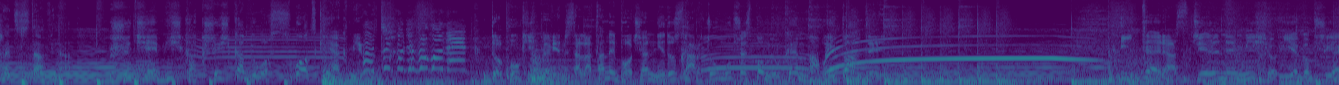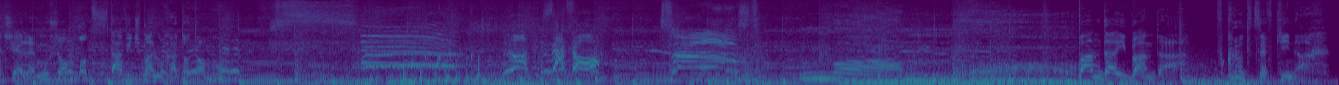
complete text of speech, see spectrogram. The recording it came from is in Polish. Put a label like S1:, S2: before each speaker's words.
S1: przedstawia.
S2: Życie Miśka Krzyśka było słodkie jak miód.
S3: Tylko nie!
S2: Dopóki pewien zalatany bocian nie dostarczył mu przez pomyłkę małej pandy. I teraz dzielny Misio i jego przyjaciele muszą odstawić malucha do domu.
S3: No, za co?
S1: Cześć!
S2: Panda i banda. Wkrótce w kinach.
